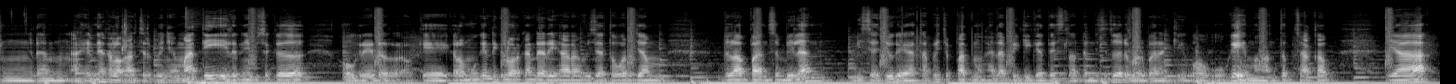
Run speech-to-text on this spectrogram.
hmm, dan akhirnya kalau Archer Queennya mati healernya bisa ke Hogreader oke kalau mungkin dikeluarkan dari arah Visa Tower jam 89 bisa juga ya tapi cepat menghadapi Giga Tesla. Dan di situ ada Barbaran King wow oke mantep cakep. Ya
